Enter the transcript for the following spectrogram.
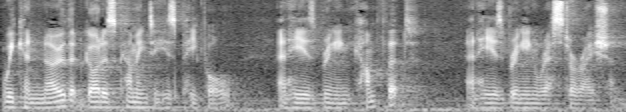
we can know that God is coming to his people and he is bringing comfort and he is bringing restoration.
